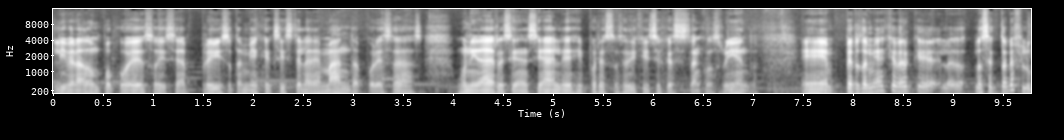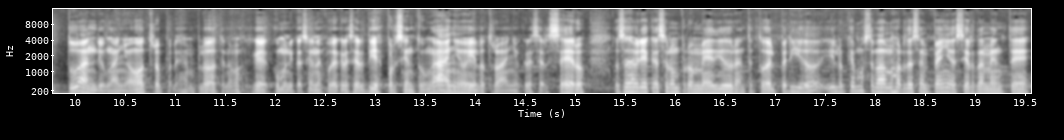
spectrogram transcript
liberado un poco eso y se ha previsto también que existe la demanda por esas unidades residenciales y por esos edificios que se están construyendo. Eh, pero también hay que ver que los sectores fluctúan de un año a otro, por ejemplo tenemos que comunicaciones puede crecer 10% un año y el otro año crecer cero. Entonces habría que hacer un promedio durante todo el periodo y lo que ha mostrado mejor desempeño es ciertamente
